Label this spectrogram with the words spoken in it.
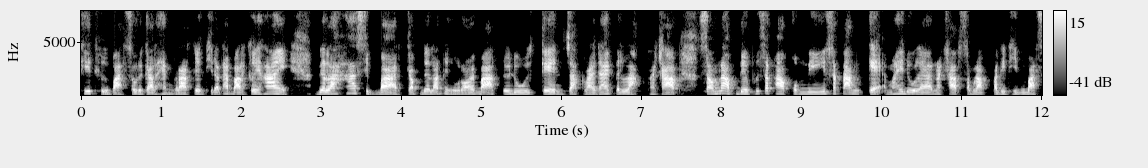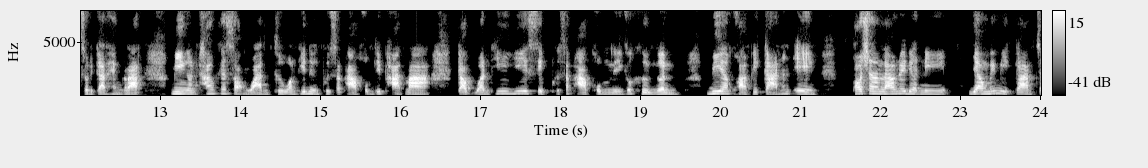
ที่ถือบัตรสวัสดิการแห่งรัฐเดือนที่รัฐบาลเคยให้ เดือนละ 50 บาท กับเดือนละ 100 บาท โดยดูเกณฑ์จากรายได้เป็นหลักนะครับสำหรับเดือนพฤษภาคมนี้สตังแกะมาให้ดูแล้วนะครับสำหรับปฏิทินบัตรสวัสดิการแห่งรัฐ มีเงินเข้าแค่ 2 วัน คือวันที่ 1 พฤษภาคมที่ผ่านมา กับวันที่ 20 พฤษภาคมนี้ก็คือเงินเบี้ยความพิการนั่นเอง เพราะฉะนั้นแล้วในเดือนนี้ยังไม่มีการแจ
